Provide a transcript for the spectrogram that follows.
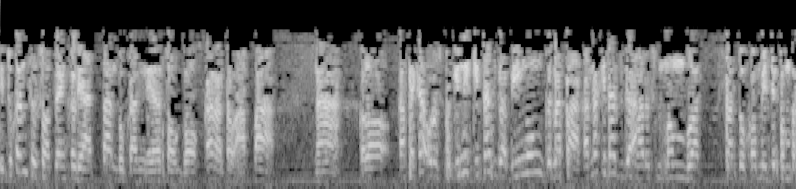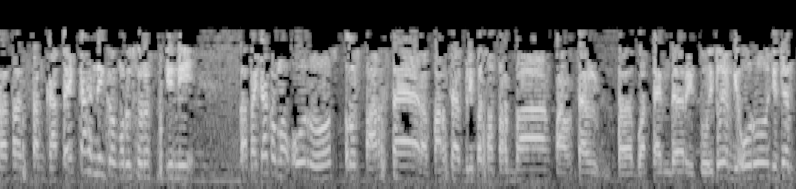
Itu kan sesuatu yang kelihatan, bukan ya, sogokan atau apa. Nah, kalau KPK urus begini kita juga bingung kenapa? Karena kita juga harus membuat satu komite pemberantasan KPK nih kalau ngurus-urus begini. KPK kalau mau urus, urus parcel, parcel beli pesawat terbang, parcel eh, buat tender itu, itu yang diurus, itu yang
